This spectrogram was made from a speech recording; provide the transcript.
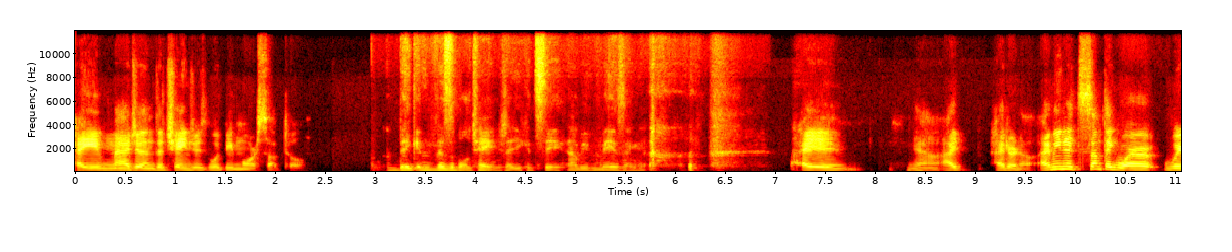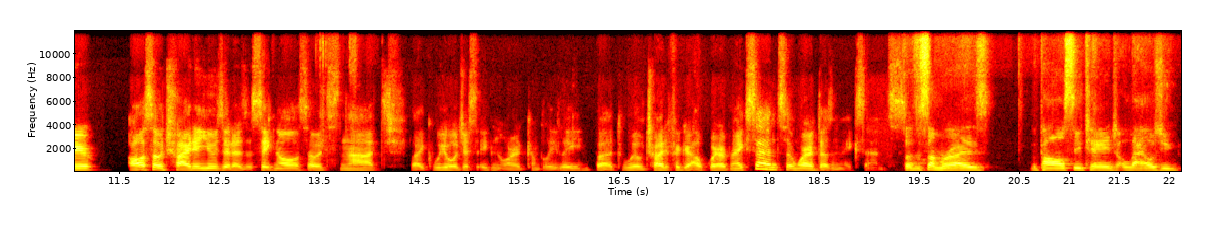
I imagine the changes would be more subtle. A big invisible change that you could see. That'd be amazing. I yeah I I don't know. I mean, it's something where we're also try to use it as a signal, so it's not like we will just ignore it completely, but we'll try to figure out where it makes sense and where it doesn't make sense. so to summarize, the policy change allows you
